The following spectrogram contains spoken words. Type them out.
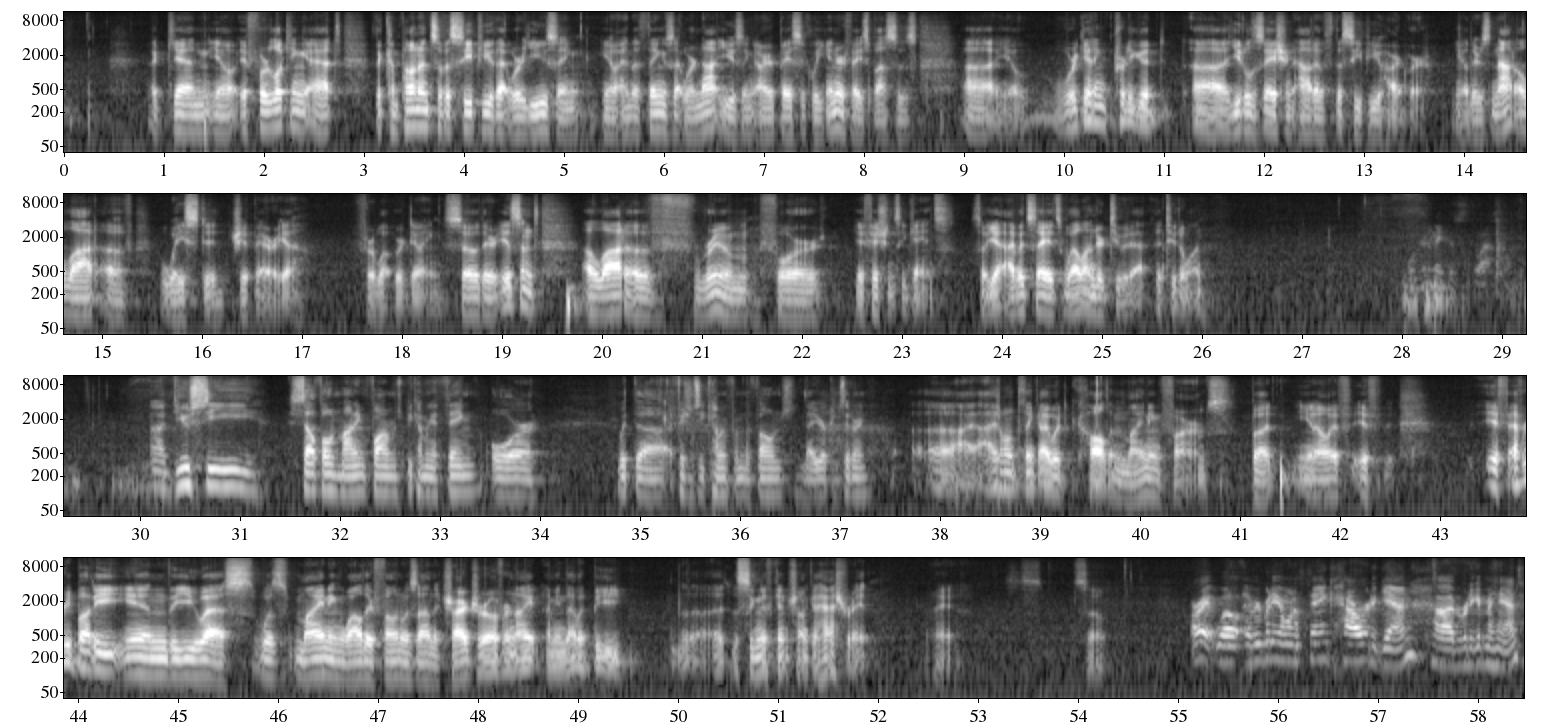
again, you know, if we're looking at the components of a CPU that we're using, you know, and the things that we're not using are basically interface buses, uh, you know, we're getting pretty good uh, utilization out of the CPU hardware. You know, there's not a lot of wasted chip area for what we're doing. So there isn't a lot of room for efficiency gains. So yeah, I would say it's well under two to, uh, two to one. We're gonna make this the last one. Uh, do you see cell phone mining farms becoming a thing, or with the efficiency coming from the phones that you're considering? Uh, I, I don't think I would call them mining farms, but you know, if if if everybody in the U.S. was mining while their phone was on the charger overnight, I mean, that would be uh, a significant chunk of hash rate, right? So. All right, well, everybody, I want to thank Howard again. Uh, everybody give him a hand.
